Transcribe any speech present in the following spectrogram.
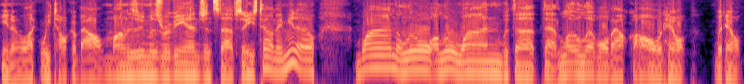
You know, like we talk about Montezuma's revenge and stuff. So he's telling him, you know, wine, a little, a little wine with uh, that low level of alcohol would help would help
